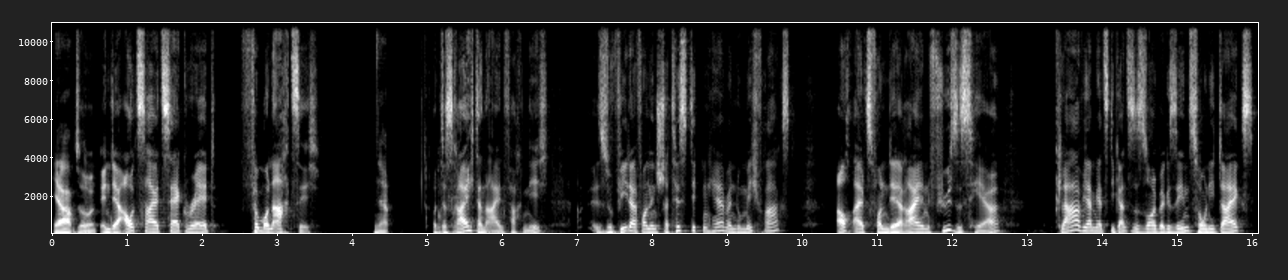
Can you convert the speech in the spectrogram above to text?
Ja. So, in der Outside Sack Rate 85. Ja. Und das reicht dann einfach nicht. So weder von den Statistiken her, wenn du mich fragst, auch als von der reinen Physis her. Klar, wir haben jetzt die ganze Saison über gesehen, Sony Dykes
